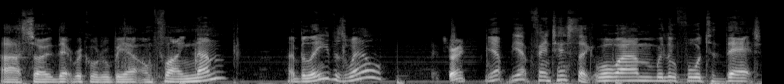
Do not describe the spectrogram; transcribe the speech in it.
Uh, so that record will be out on Flying Nun, I believe, as well. That's right. Yep, yep, fantastic. Well, um, we look forward to that,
